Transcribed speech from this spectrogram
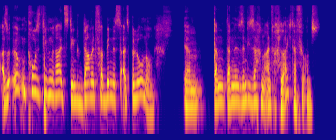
Also irgendeinen positiven Reiz, den du damit verbindest als Belohnung, ähm, dann, dann sind die Sachen einfach leichter für uns.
